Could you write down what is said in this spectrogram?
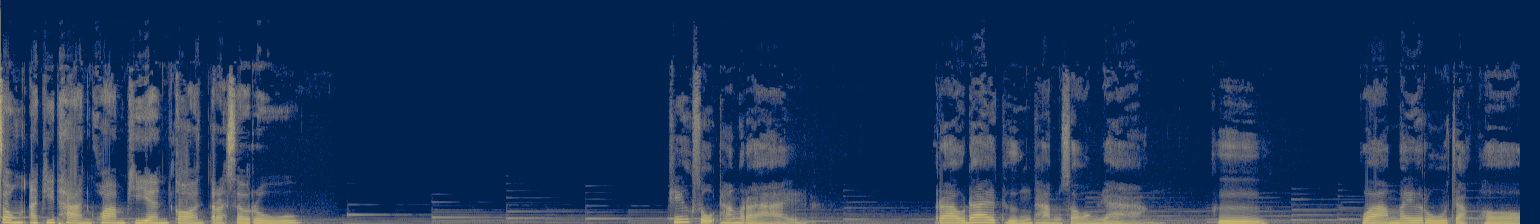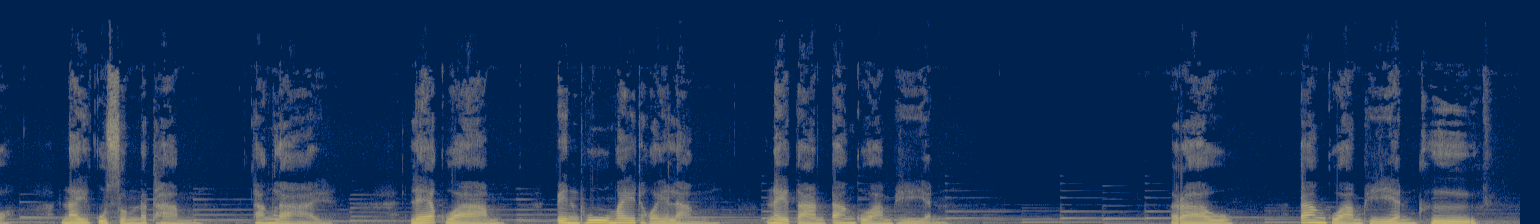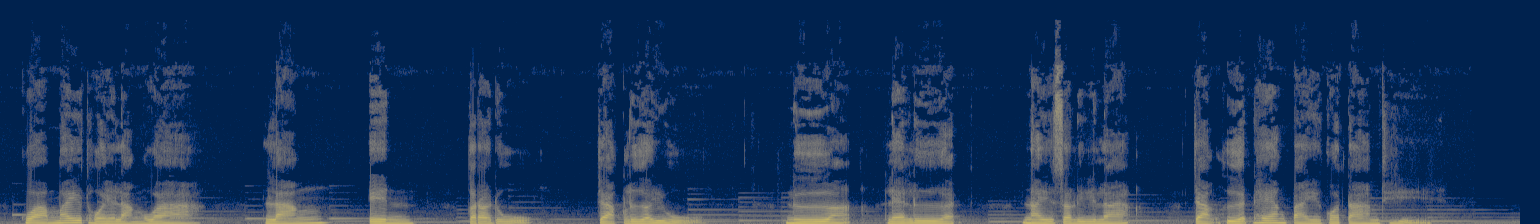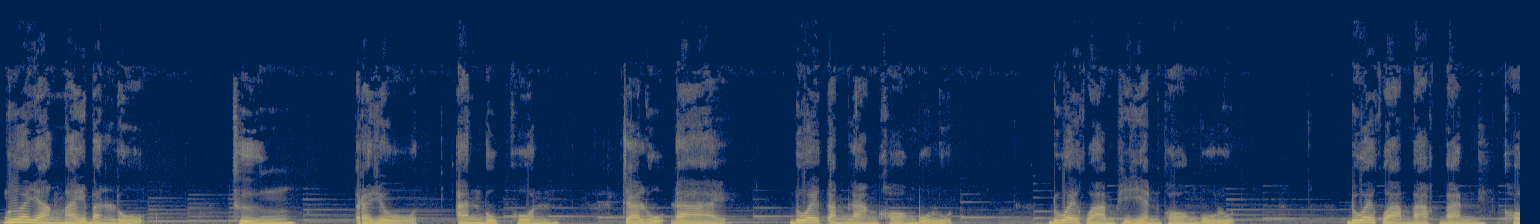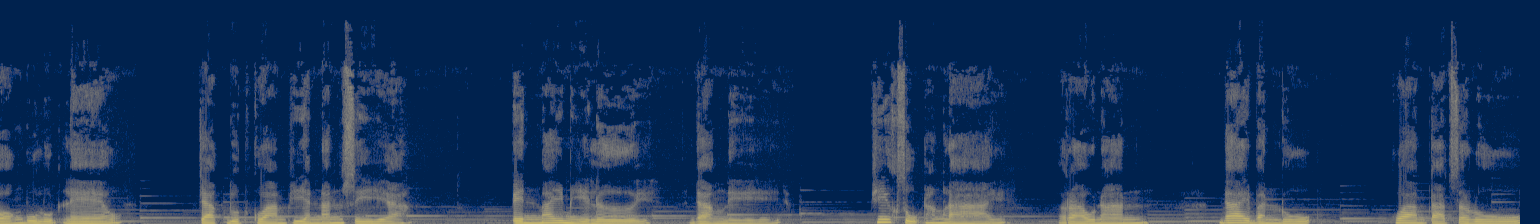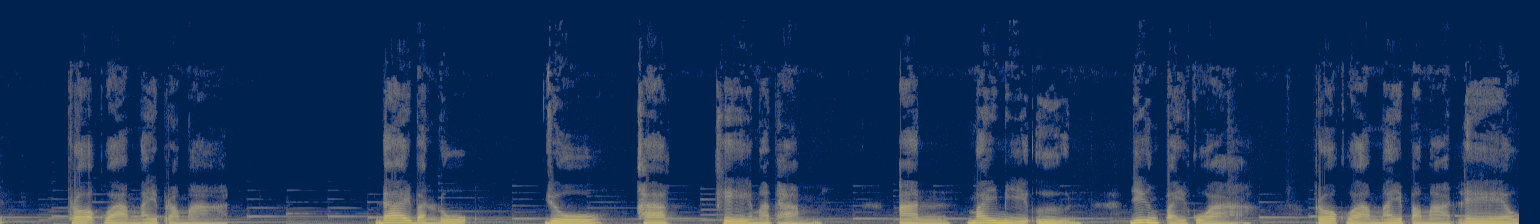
ทรงอธิษฐานความเพียรก่อนตรัสรู้ภิกษุทั้งหลาย เราได้ถึงทำสองอย่าง คือ ความไม่รู้จักพอในกุศลธรรม ทั้งหลาย และความเป็นผู้ไม่ถอยหลัง ในการตั้งความเพียรเรา ตั้งความเพียรคือ ความไม่ถอยหลังว่า หลัง เอ็น กระดูกจากเหลืออยู่ เนื้อและเลือด ในสรีระจากเหือดแห้งไปก็ตามที เมื่อยังไม่บรรลุ ถึงประโยชน์อันบุคคล จะรู้ได้ด้วยกำลังของบุรุษ ด้วยความเพียรของบุรุษ ด้วยความบากบั่นของบุรุษแล้วจากหยุดความเพียรนนั้นเสีย เป็นไม่มีเลย ดังนี้ภิกษุทั้งหลาย เรานั้นได้บรรลุ ความตัดสรู้ เพราะความไม่ประมาท ได้บรรลุ โยคักเขมธรรม อันไม่มีอื่น ยิ่งไปกว่า เพราะความไม่ประมาทแล้ว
